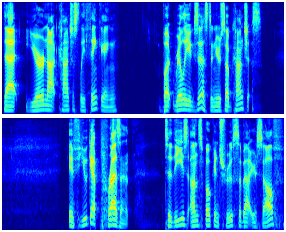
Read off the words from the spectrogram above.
that you're not consciously thinking, but really exist in your subconscious. If you get present to these unspoken truths about yourself,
